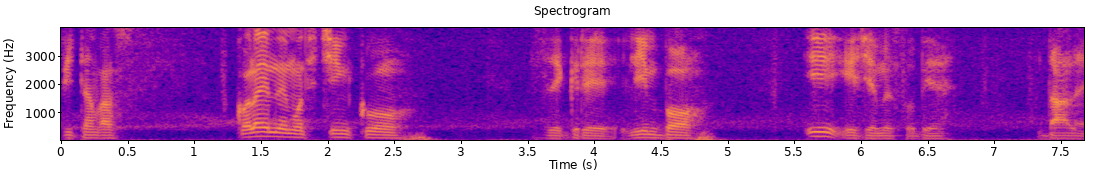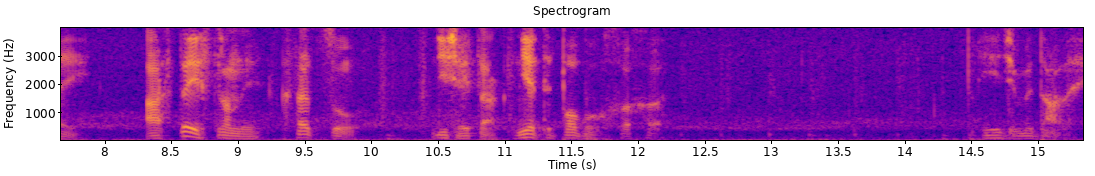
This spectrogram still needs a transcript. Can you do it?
witam was w kolejnym odcinku z gry Limbo i jedziemy sobie dalej. A z tej strony Kwetsu. Dzisiaj tak, nietypowo, haha. Jedziemy dalej.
